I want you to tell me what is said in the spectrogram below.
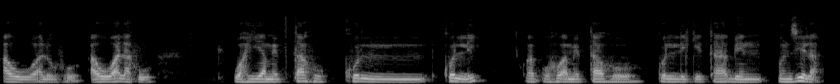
awwaluhu awwalahu wa hiya miftahu kull, kulli wa huwa miftahu kulli kitabin unzila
